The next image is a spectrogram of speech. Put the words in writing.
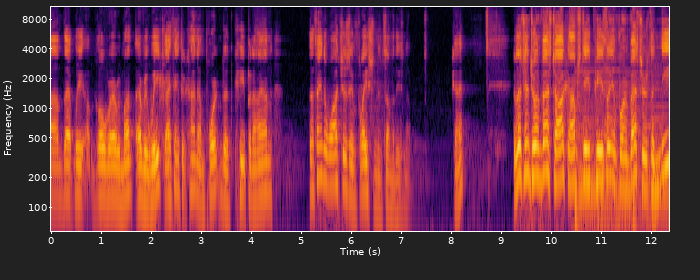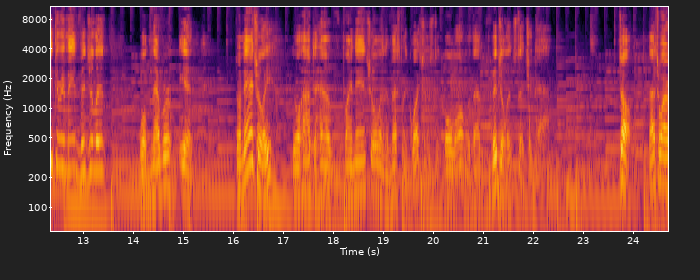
um, that we go over every month, every week. I think they're kind of important to keep an eye on. The thing to watch is inflation in some of these numbers. Okay? You're listening to Invest Talk. I'm Steve Peasley, and for investors, the need to remain vigilant will never end. So naturally, you'll have to have financial and investment questions to go along with that vigilance that you have. So that's why I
